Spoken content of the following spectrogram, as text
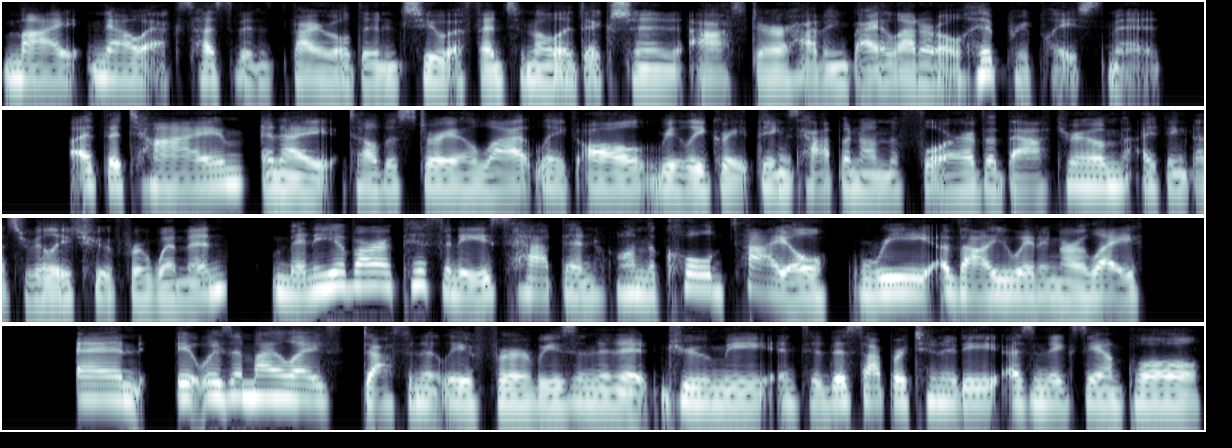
my now ex husband spiraled into a fentanyl addiction after having bilateral hip replacement. At the time, and I tell the story a lot, like all really great things happen on the floor of a bathroom. I think that's really true for women. Many of our epiphanies happen on the cold tile, reevaluating our life. And it was in my life definitely for a reason. And it drew me into this opportunity as an example,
